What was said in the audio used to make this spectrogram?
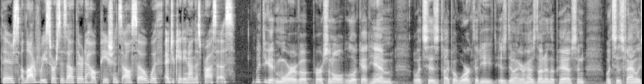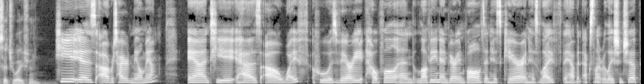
There's a lot of resources out there to help patients also with educating on this process. I'd like to get more of a personal look at him. What's his type of work that he is doing or has done in the past, and what's his family situation? He is a retired mailman and he has a wife who is very helpful and loving and very involved in his care and his life. They have an excellent relationship.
